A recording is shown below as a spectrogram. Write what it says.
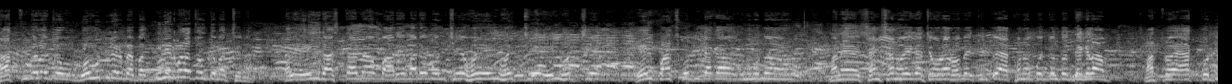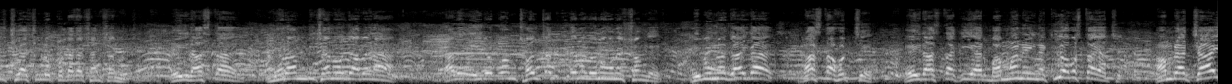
রাত্রিবেলা বহু দূরের ব্যাপার, দিনের বেলা চলতে পারছে না। তাহলে এই রাস্তাটা বারে বারে বলছে এই হচ্ছে এই হচ্ছে, এই পাঁচ কোটি টাকা অনুমোদন মানে স্যাংশন হয়ে গেছে অর্ডার হবে, কিন্তু এখনও পর্যন্ত দেখলাম মাত্র এক কোটি ছিয়াশি লক্ষ টাকা স্যাংশন হচ্ছে। এই রাস্তায় মোরাম বিছানো যাবে না। তাহলে এইরকম ছলচাতুরি কেন জনগণের সঙ্গে? বিভিন্ন জায়গায় রাস্তা হচ্ছে। এই রাস্তা কি আর বাম্মা নেই না কি অবস্থায় আছে? আমরা চাই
